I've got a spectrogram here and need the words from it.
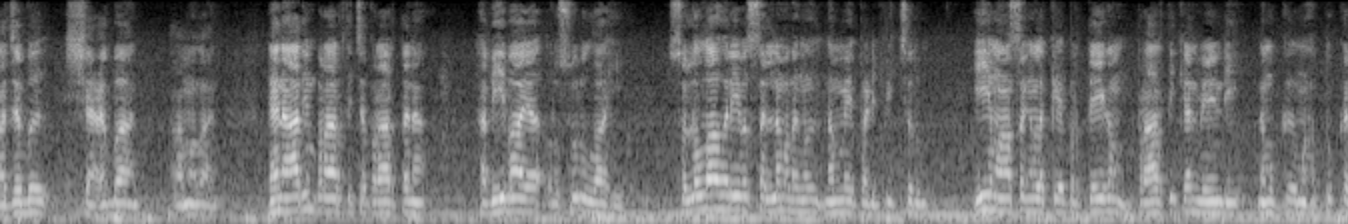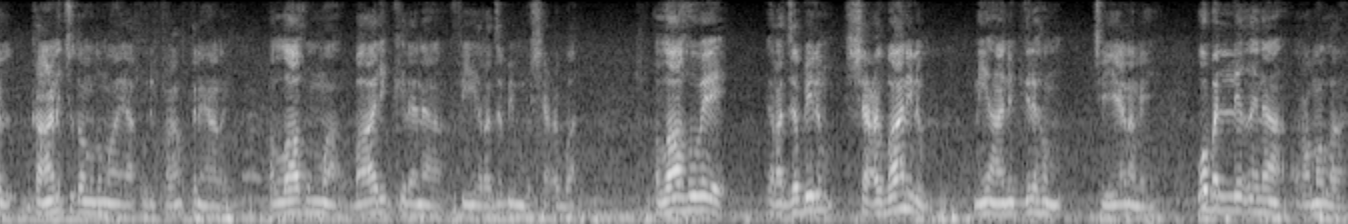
റജബ് ഷഹബാൻ റമദാൻ. ഞാൻ ആദ്യം പ്രാർത്ഥിച്ച പ്രാർത്ഥന ഹബീബായ റസൂലുല്ലാഹി സല്ലല്ലാഹു അലൈഹി വസ്ല്ലം തങ്ങൾ നമ്മെ പഠിപ്പിച്ചതും ഈ മാസങ്ങളൊക്കെ പ്രത്യേകം പ്രാർത്ഥിക്കാൻ വേണ്ടി നമുക്ക് മഹത്തുക്കൾ കാണിച്ചു തന്നതുമായ ഒരു പ്രാർത്ഥനയാണ്. അള്ളാഹുമ്മ ബാരിഖ് ലന ഫി റജബിം ഷഹബാൻ അള്ളാഹുവെ റജബിലും ഷഹബാനിലും നീ അനുഗ്രഹം ചെയ്യണമേ. ഓ ബല്ലിഗന റമലാൻ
